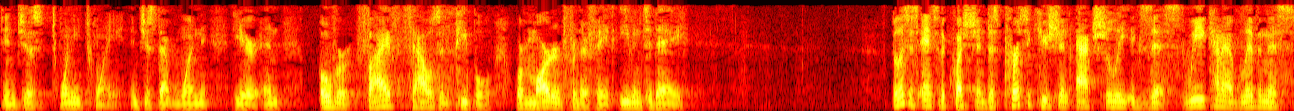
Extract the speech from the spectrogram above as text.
in just 2020, in just that one year. And over 5,000 people were martyred for their faith even today but let's just answer the question Does persecution actually exist? We kind of live in this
